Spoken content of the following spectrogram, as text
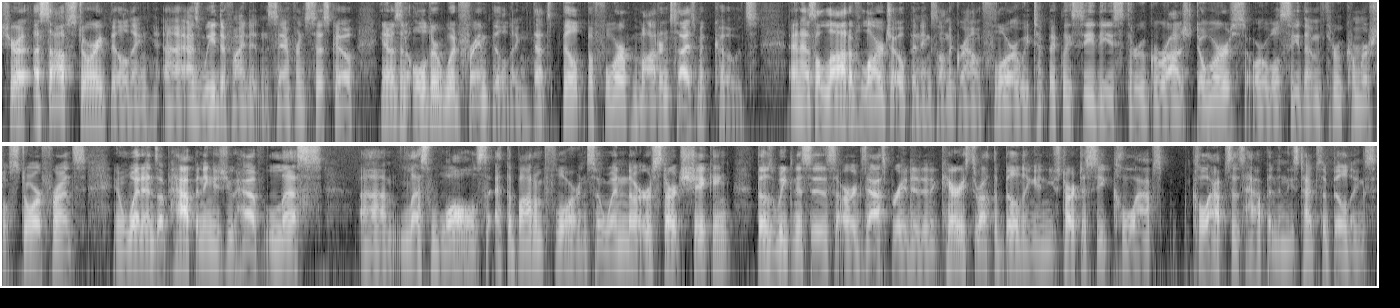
Sure, a soft story building, uh, as we defined it in San Francisco, you know, is an older wood frame building that's built before modern seismic codes and has a lot of large openings on the ground floor. We typically see these through garage doors or we'll see them through commercial storefronts. And what ends up happening is you have less um, less walls at the bottom floor. And so when the earth starts shaking, those weaknesses are exasperated and it carries throughout the building. And you start to see collapse, collapses happen in these types of buildings.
